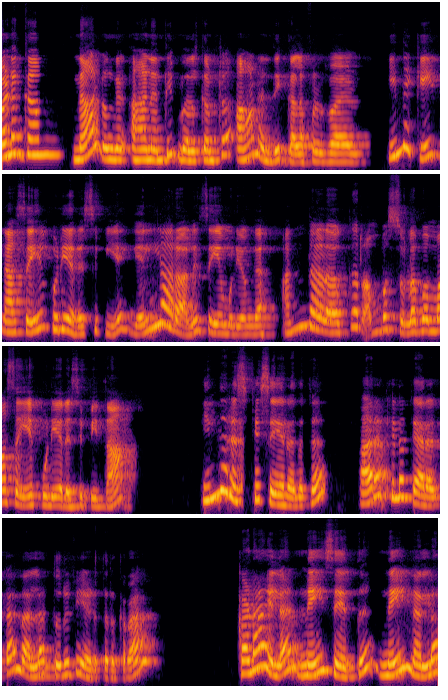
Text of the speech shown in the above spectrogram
வணக்கம். நான் உங்கள் Anandhi. Welcome to Anandhi colourful world. இன்னைக்கு நான் செய்யக்கூடிய ரெசிபியை எல்லாராலும் செய்ய முடியுங்க. அந்த அளவுக்கு ரொம்ப சுலபமா செய்யக்கூடிய ரெசிபி தான். இந்த ரெசிபி செய்யறதுக்கு அரை கிலோ கேரட்டை நல்லா துருவி எடுத்திருக்கிறேன். கடாயில நெய் சேர்த்து, நெய் நல்லா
